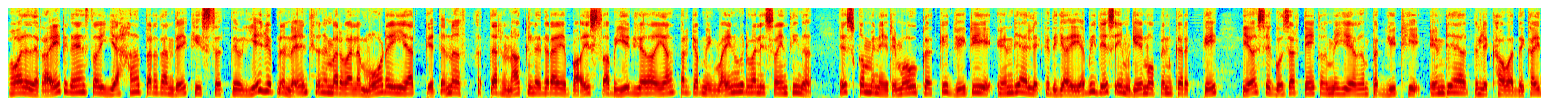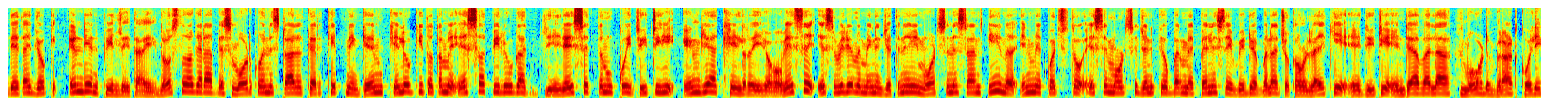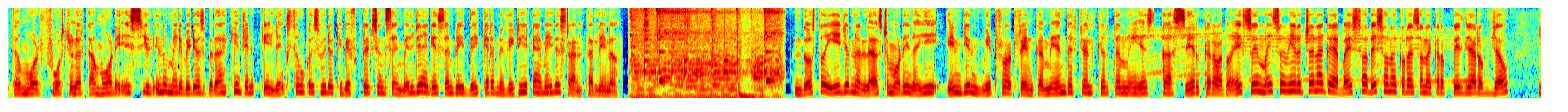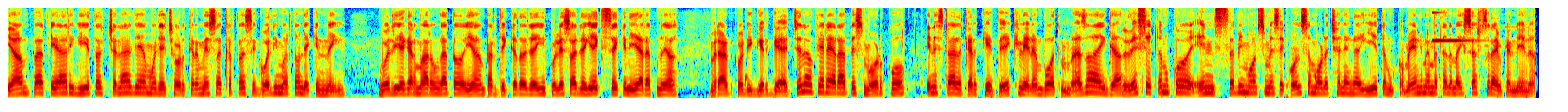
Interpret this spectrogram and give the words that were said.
और राइट गैस तो यहाँ पर हम देख ही सकते हो ये जो अपना नाइन्थ नंबर वाला मोड है यार कितना खतरनाक लग रहा है भाई साहब ये जो यहाँ पर जो अपनी वाइनवुड वाली साइन थी ना इसको मैंने रिमूव करके जी टी इंडिया लेके दिया है अभी जैसे हम गेम ओपन करके यहाँ से गुजरते हैं तो हमें ये यहाँ पर जी टी इंडिया लिखा हुआ दिखाई देता है जो कि इंडियन फील देता है। दोस्तों, अगर आप इस मोड को इंस्टॉल करके अपनी गेम खेलोगी तो तुम्हें ऐसा फील होगा जैसे तुम कोई जी इंडिया खेल रही हो। वैसे इस वीडियो में मैंने जितने भी मोड्स इंस्टॉल किए ना, इनमें कुछ तो ऐसे मोड्स है जिनके ऊपर मैं पहले से वीडियो बना चुका हूँ लाइक ये इंडिया वाला मोड विराट कोहली का मोड फॉर्चुनर का मोड ऐसी मैंने बना के जिनके लिंक्स तुमको इस वीडियो के डिस्क्रिप्शन से मिल जाएँगे। देख कर अपने वीडियो का इंस्टॉल कर लेना। दोस्तों, ये जब ना लास्ट मोड ना, ये इंडियन मेट्रो ट्रेन का मैं अंदर चल कर तो मैं इसका शेयर करवाता हूँ एक सेकंड भाई साहब ये तो चला गया, भाई साहब, ऐसा ना करो, ऐसा ना करो प्लीज़ यार रुक जाओ। यहाँ पर यार ये तो चला गया, मुझे छोड़कर मैं ऐसा करता हूँ, ऐसे गोली मारता हूँ, लेकिन नहीं। गोली अगर मारूँगा तो यहाँ पर दिक्कत हो जाएगी, पुलिस आ जाएगी। एक सेकंड यार, अपने विराट कोहली गिर गया, चलो फिर यार आप इस मोड को इंस्टॉल करके देख लेना, बहुत मज़ा आएगा। वैसे तुमको इन सभी मोड्स में से कौन सा मोड अच्छा लगेगा, ये तुम कमेंट में बताना भाई सब्सक्राइब कर लेना।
